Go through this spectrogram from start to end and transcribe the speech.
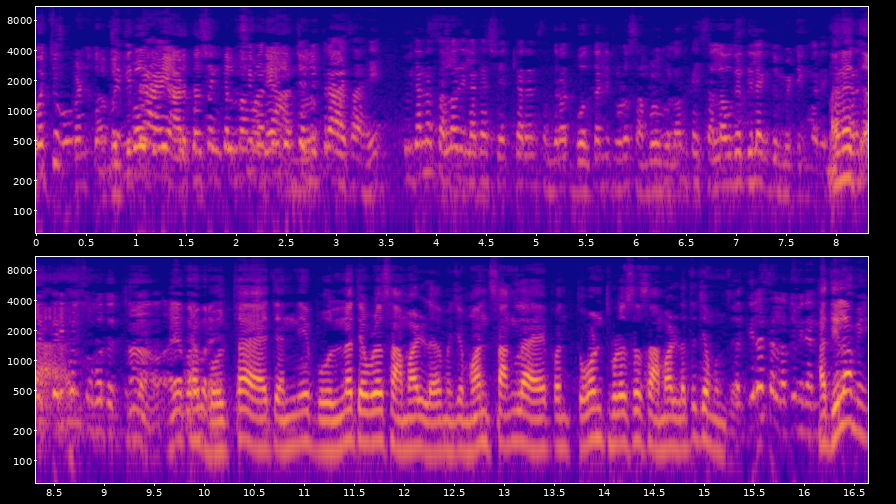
बच्चू तुमचे मित्र आहे अर्थसंकल्पामध्ये तुमचे मित्र असा आहे. तुम्ही त्यांना सल्ला दिला का शेतकऱ्यांसंदर्भात? बोलताना थोडं सांभाळून बोला. काही सल्ला वगैरे दिला की तुम्ही मीटिंगमध्ये नाही, नाही, कारण शेतकरी पण सोबत होते तुमच्या. बरोबर आहे. बोलताय त्यांनी बोलणं तेवढं सांभाळलं. म्हणजे मन चांगलं आहे पण तोंड थोडंसं सांभाळलं तर जमून जाईल. दिला सल्ला तुम्ही हा दिला मी.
